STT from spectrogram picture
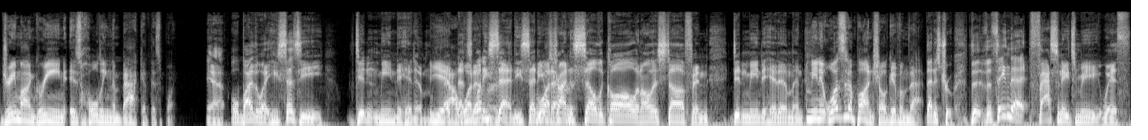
Draymond Green is holding them back at this point. Yeah. Well, by the way, he says he didn't mean to hit him. Yeah, That- that's what he said. He said he was trying to sell the call and all this stuff and didn't mean to hit him. And I mean, it wasn't a punch. I'll give him that. That is true. The the thing that fascinates me with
